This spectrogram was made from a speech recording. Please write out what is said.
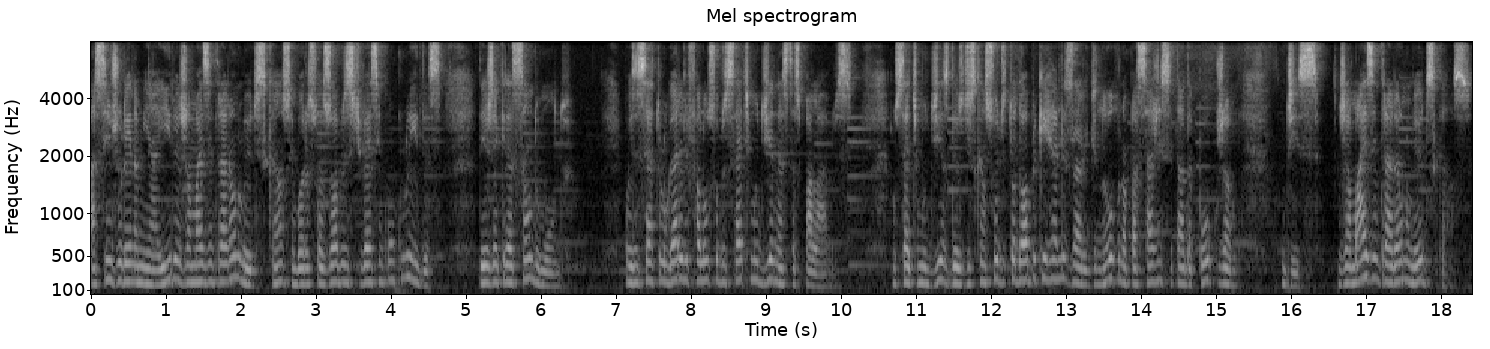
Assim jurei na minha ira, jamais entrarão no meu descanso, embora suas obras estivessem concluídas, desde a criação do mundo. Pois em certo lugar ele falou sobre o sétimo dia nestas palavras. No sétimo dia, Deus descansou de toda obra que realizara, e de novo, na passagem citada há pouco, já diz: Jamais entrarão no meu descanso.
